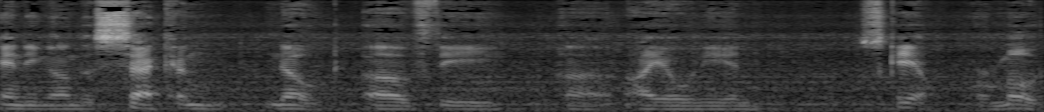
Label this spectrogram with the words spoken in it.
ending on the second note of the uh, Ionian scale or mode.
